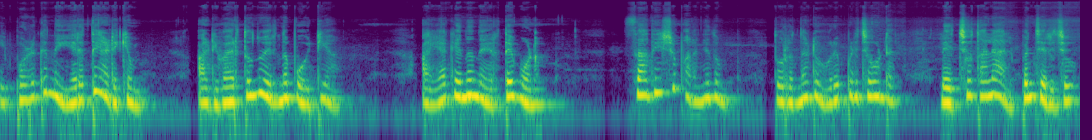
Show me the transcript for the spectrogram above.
ഇപ്പോഴൊക്കെ നേരത്തെ അടയ്ക്കും. അടിവാരത്തുനിന്ന് വരുന്ന പോറ്റിയാ. അയാൾക്കെന്ന് നേരത്തെ പോണം. സതീഷ് പറഞ്ഞതും തുറന്ന ഡോറി പിടിച്ചുകൊണ്ട് ലച്ചു തല അല്പം ചരിച്ചു.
